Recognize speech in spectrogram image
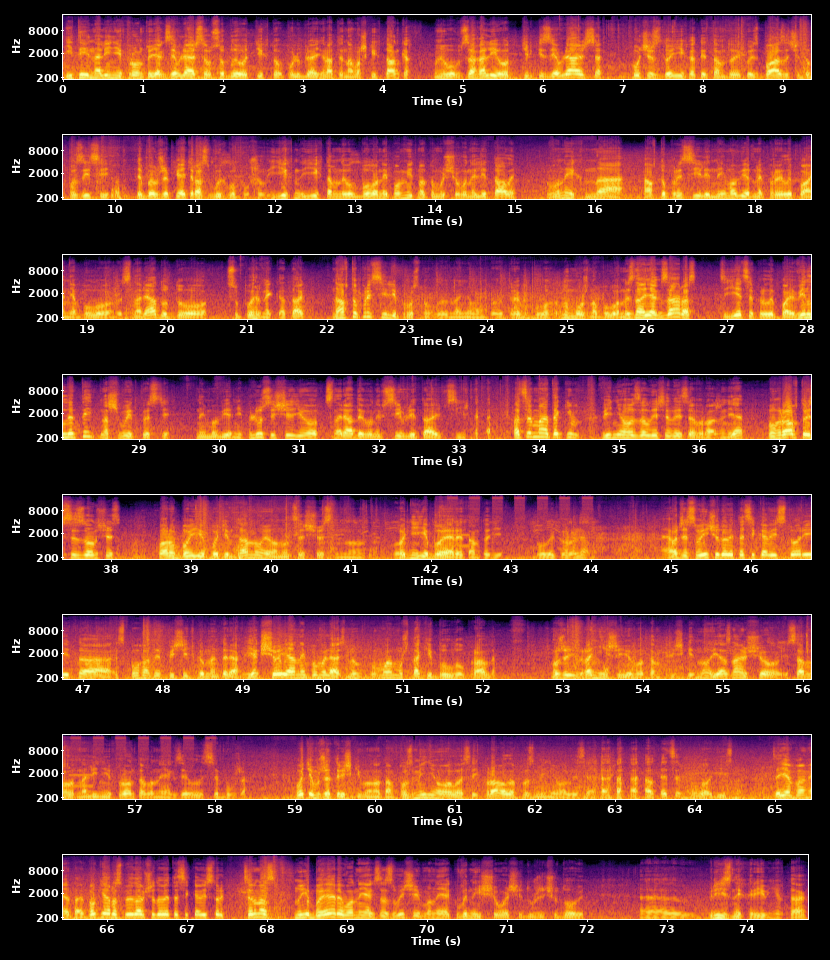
І ти на лінії фронту, як з'являєшся, особливо ті, хто полюбляють грати на важких танках, у нього взагалі от тільки з'являєшся, хочеш доїхати там до якоїсь бази чи до позиції, тебе вже п'ять разів вихлопушили. Їх, їх там не було непомітно, тому що вони літали. В них на автоприцілі неймовірне прилипання було снаряду до суперника, так? На автоприцілі просто е, на ньому треба було грати. Ну, можна було. Не знаю, як зараз. Є це прилипає. Він летить на швидкості неймовірній. Плюс ще його снаряди, вони всі влітають в ціль. А це в мене такі від нього залишилися враження. Я пограв той сезон щось, пару боїв, потім та ну його, ну це щось, ну. Одні ЄБРи там тоді були королями. Е, Отже, свої чудові та цікаві історії та спогади пишіть в коментарях. Якщо я не помиляюсь, ну по-моєму ж так і було, правда? Може раніше його там трішки. Ну я знаю, що саме от на лінії фронту вони як з'явилися, це був жах. Потім вже трішки воно там позмінювалося, і правила позмінювалися. Але це було дійсно. Це я пам'ятаю. Поки я розповідав чудові та цікаві історії, це в нас, ну, є БРи, вони як зазвичай, вони як винищувачі дуже чудові. Е, різних рівнів, так?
